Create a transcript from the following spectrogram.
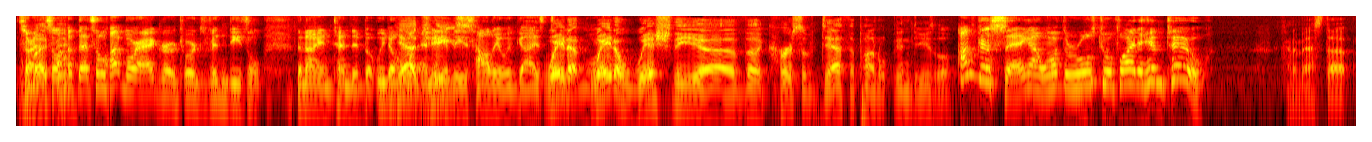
sorry, that's a, lot, that's a lot more aggro towards Vin Diesel than I intended, but we don't Yeah, want any of these Hollywood guys. To Way to way to wish the uh, the curse of death upon Vin Diesel. I'm just saying, I want the rules to apply to him too. Kind of messed up.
